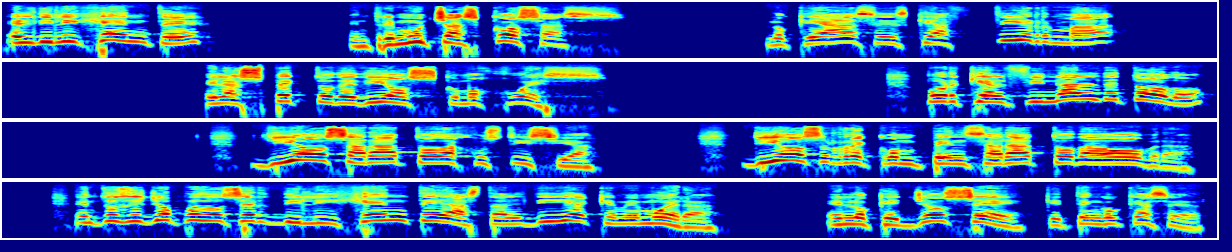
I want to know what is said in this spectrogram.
El diligente, entre muchas cosas, lo que hace es que afirma el aspecto de Dios como juez. Porque al final de todo, Dios hará toda justicia. Dios recompensará toda obra. Entonces yo puedo ser diligente hasta el día que me muera en lo que yo sé que tengo que hacer,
